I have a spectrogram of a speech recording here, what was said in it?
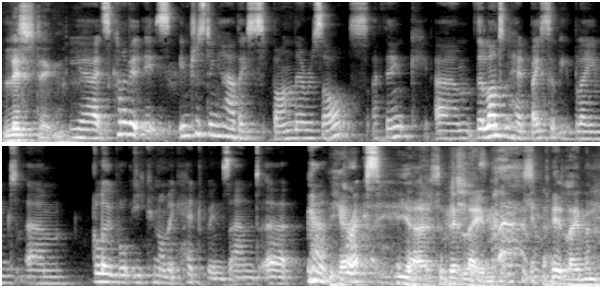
listing. Yeah, it's kind of it's interesting how they spun their results. I think um, the London head basically blamed. Um, global economic headwinds and uh, yeah, Brexit. Yeah, it's a bit lame. it's a bit lame, and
